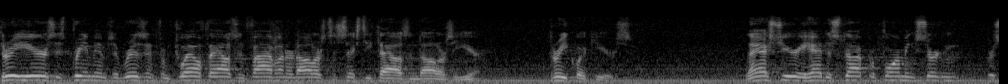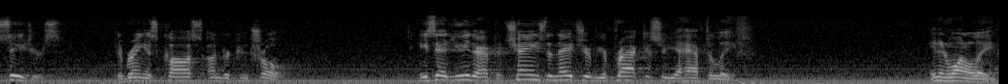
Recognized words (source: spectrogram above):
Three years, his premiums have risen from $12,500 to $60,000 a year. Three quick years. Last year, he had to stop performing certain procedures to bring his costs under control. He said, You either have to change the nature of your practice or you have to leave. He didn't want to leave.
